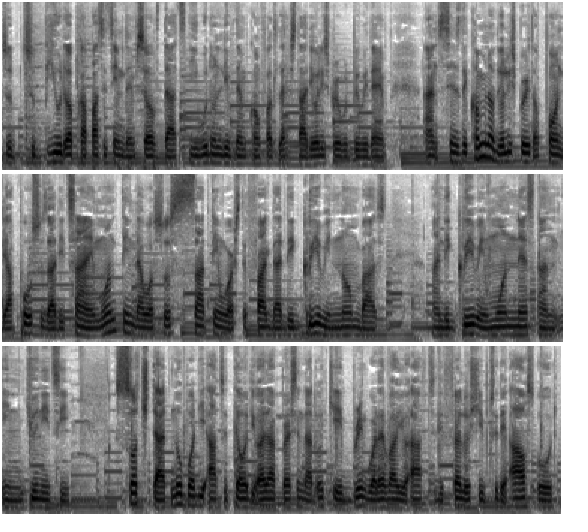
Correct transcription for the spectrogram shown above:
to, to build up capacity in themselves that he wouldn't leave them comfortless, that the Holy Spirit would be with them. And since the coming of the Holy Spirit upon the apostles at the time, one thing that was so certain was the fact that they grew in numbers and they grew in oneness and in unity such that nobody had to tell the other person that okay bring whatever you have to the fellowship to the household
